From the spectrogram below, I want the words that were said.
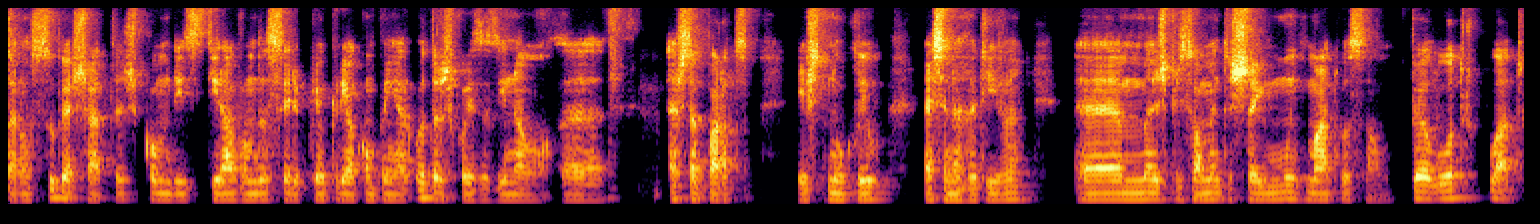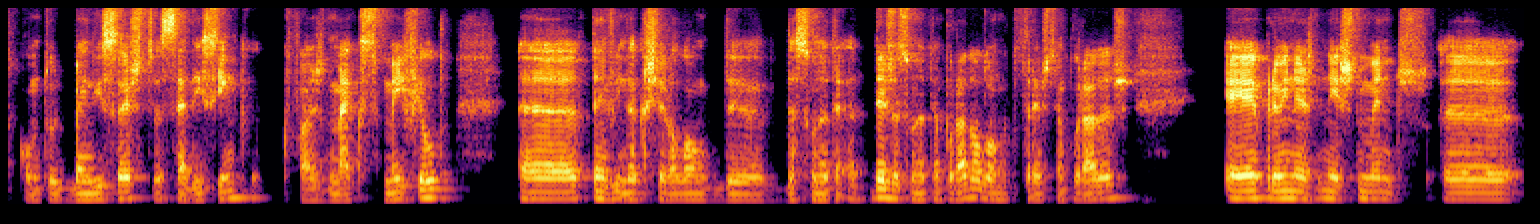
eram super chatas, como disse, tiravam-me da série porque eu queria acompanhar outras coisas e não uh, esta parte, este núcleo, esta narrativa, uh, mas principalmente achei muito má atuação. Pelo outro lado, como tu bem disseste, a Sadie Sink, que faz de Max Mayfield, uh, tem vindo a crescer ao longo de, da segunda, desde a segunda temporada, ao longo de três temporadas. É, para mim, neste momento, uh,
